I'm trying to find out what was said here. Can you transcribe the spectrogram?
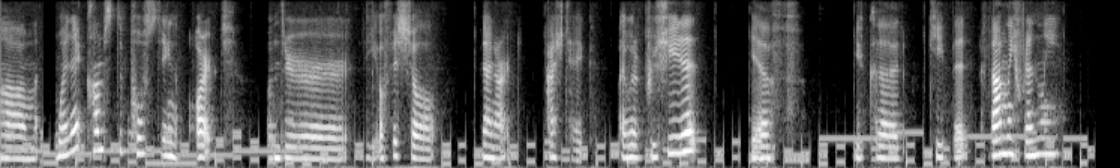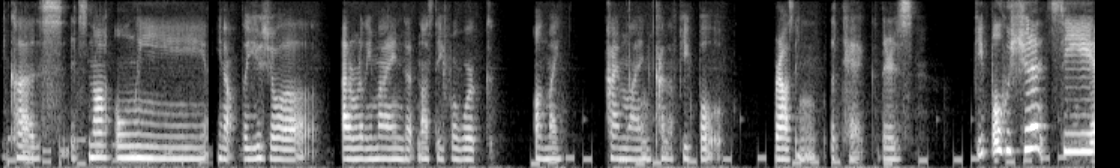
Um, when it comes to posting art under the official fan art hashtag, I would appreciate it if you could keep it family friendly because it's not only, you know, the usual I don't really mind not safe for work on my timeline kind of people browsing the tag. There's people who shouldn't see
